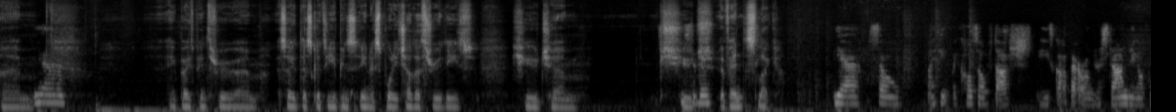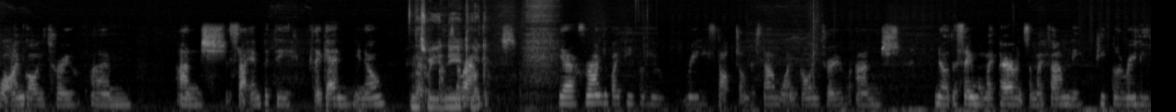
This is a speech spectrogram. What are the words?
um, yeah, you've both been through. Um, so that's good. You've been you know support each other through these huge, um, huge events. Like, yeah. So I think because of that, he's got a better understanding of what I'm going through. Um, and it's that empathy again, you know. and that's what you I'm need. Like, yeah, surrounded by people who really stop to understand what I'm going through, and you know the same with my parents and my family. People really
